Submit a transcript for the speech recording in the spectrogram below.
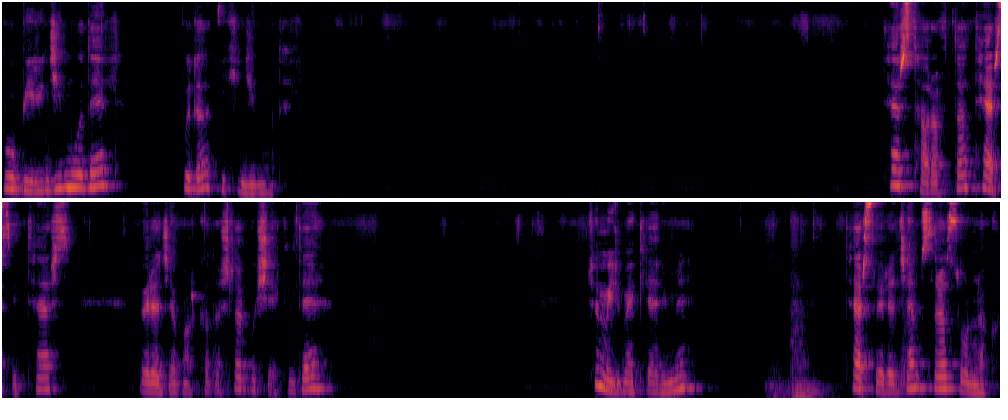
Bu birinci model. Bu da ikinci model. Ters tarafta tersi ters öreceğim arkadaşlar. Bu şekilde tüm ilmeklerimi ters öreceğim sıra sonuna kadar.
